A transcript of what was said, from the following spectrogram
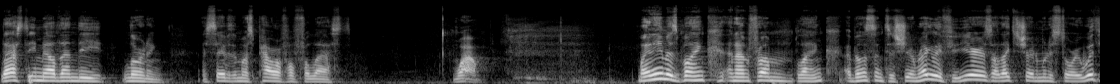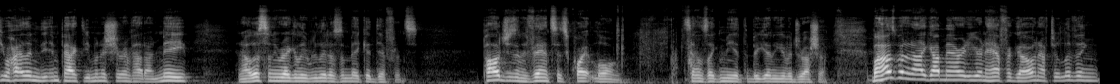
Last email, then the learning. I saved the most powerful for last. Wow. My name is Blank, and I'm from Blank. I've been listening to Shiurim regularly for a few years. I'd like to share an Emunah story with you, highlighting the impact the Emunah Shiurim had on me, and how listening regularly really doesn't make a difference. Apologies in advance, it's quite long. sounds like me at the beginning of a drasha. My husband and I got married a year and a half ago, and after living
